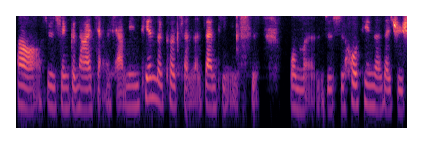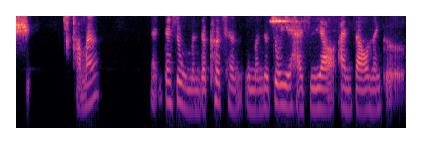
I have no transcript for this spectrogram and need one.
啊，就是先跟大家讲一下，明天的课程呢暂停一次，我们就是后天呢再继续，好吗？但但是我们的课程，我们的作业还是要按照那个。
